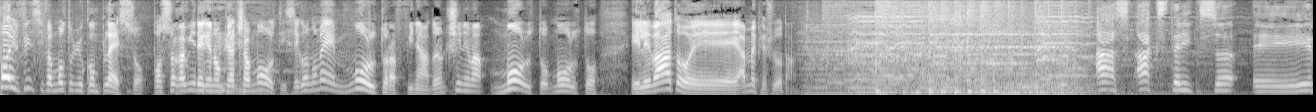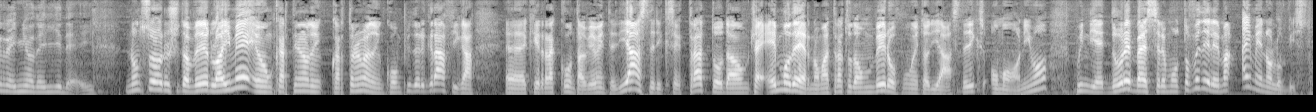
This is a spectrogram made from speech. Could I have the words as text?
Poi il film si fa molto più complesso. Posso capire che non piaccia a molti. Secondo me è molto raffinato. È un cinema molto, molto elevato. E a me è piaciuto tanto. As- Asterix e il regno degli dei. Non sono riuscito a vederlo, ahimè. È un cartone animato in, computer grafica eh, che racconta ovviamente di Asterix. È tratto da un. cioè è moderno, ma è tratto da un vero fumetto di Asterix, omonimo. Quindi è- dovrebbe essere molto fedele, ma ahimè non l'ho visto.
